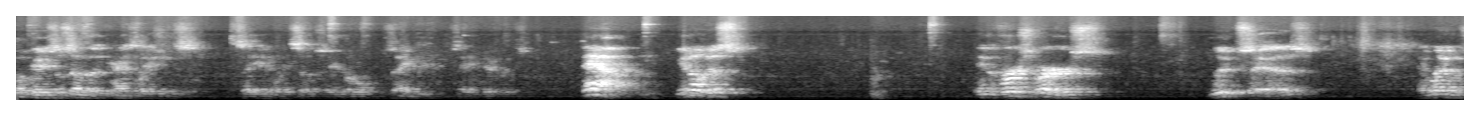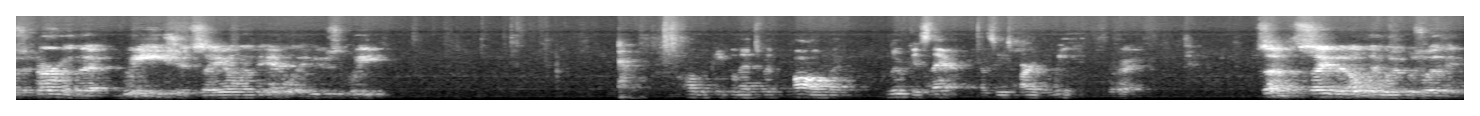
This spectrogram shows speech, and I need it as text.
Okay, so some of the translations say Italy, some say Rome, same, same difference. Now, you notice in the first verse, Luke says, and when it was determined that we should sail into Italy, who's the we? All the people that's with Paul, but Luke is there because he's part of the week. Right. Some say that only Luke was with him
